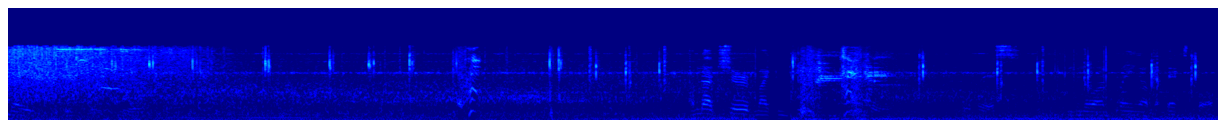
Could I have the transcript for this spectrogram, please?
I'm not sure if my computer can handle this, even though I'm playing on the Xbox.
